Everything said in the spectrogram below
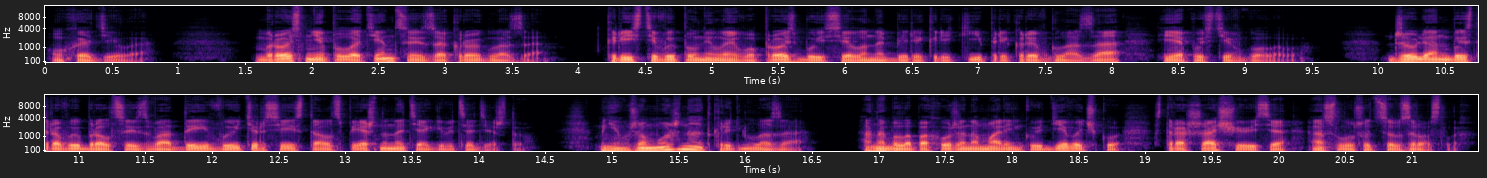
уходила. «Брось мне полотенце и закрой глаза». Кристи выполнила его просьбу и села на берег реки, прикрыв глаза и опустив голову. Джулиан быстро выбрался из воды, вытерся и стал спешно натягивать одежду. «Мне уже можно открыть глаза?» Она была похожа на маленькую девочку, страшащуюся ослушаться взрослых.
